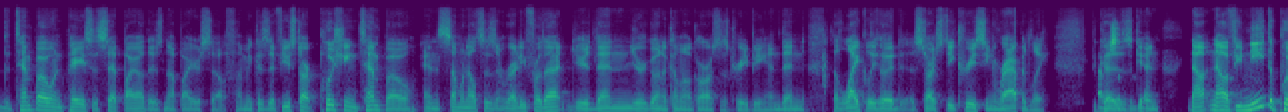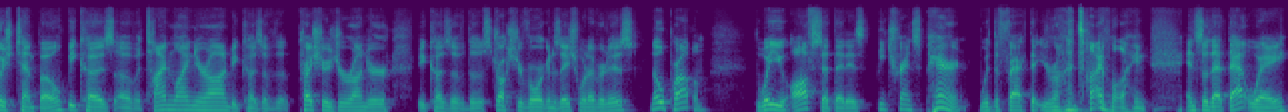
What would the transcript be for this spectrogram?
the tempo and pace is set by others not by yourself i mean because if you start pushing tempo and someone else isn't ready for that you're then you're going to come across as creepy and then the likelihood starts decreasing rapidly because Absolutely. again now now if you need to push tempo because of a timeline you're on because of the pressures you're under because of the structure of organization whatever it is no problem the way you offset that is be transparent with the fact that you're on a timeline. And so that that way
